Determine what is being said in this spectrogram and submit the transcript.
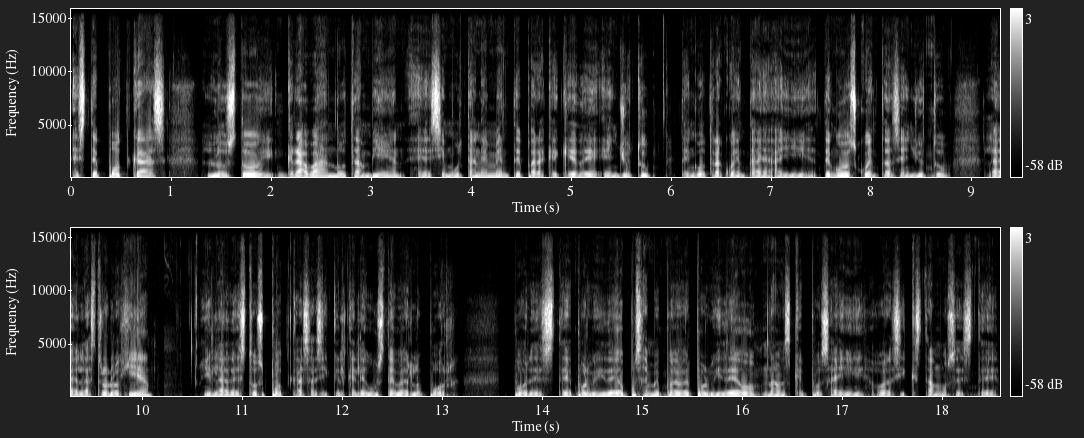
este podcast lo estoy grabando también eh, simultáneamente para que quede en YouTube. Tengo otra cuenta ahí, tengo dos cuentas en YouTube, la de la astrología y la de estos podcasts. Así que el que le guste verlo por, por este, por video, pues ahí me puede ver por video. Nada más que pues ahí ahora sí que estamos este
